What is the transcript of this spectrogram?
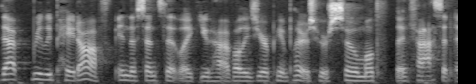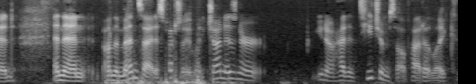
that really paid off in the sense that like you have all these European players who are so multifaceted, and then on the men's side, especially like John Isner, you know, had to teach himself how to like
